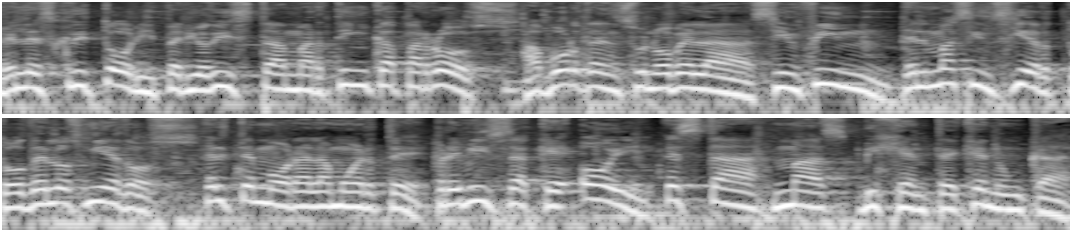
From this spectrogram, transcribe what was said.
El escritor y periodista Martín Caparrós aborda en su novela Sin fin el más incierto de los miedos, el temor a la muerte, premisa que hoy está más vigente que nunca.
